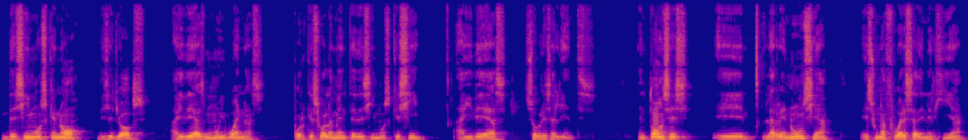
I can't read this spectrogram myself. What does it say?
decimos que no, dice Jobs, a ideas muy buenas porque solamente decimos que sí a ideas sobresalientes. Entonces, eh, la renuncia es una fuerza de energía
